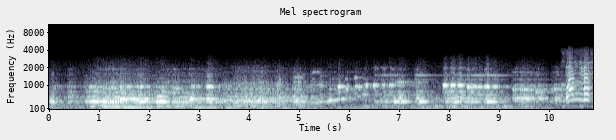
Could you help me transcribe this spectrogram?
One must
